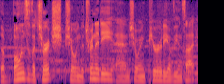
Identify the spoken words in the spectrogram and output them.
the bones of the church showing the Trinity and showing purity of the inside.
